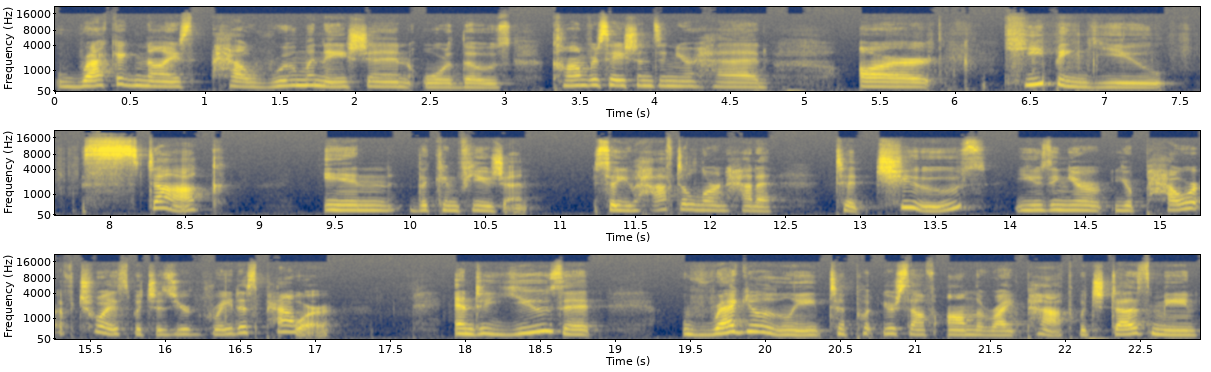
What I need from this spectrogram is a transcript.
recognize how rumination or those conversations in your head are keeping you stuck in the confusion. So you have to learn how to to choose using your your power of choice, which is your greatest power, and to use it regularly to put yourself on the right path, which does mean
